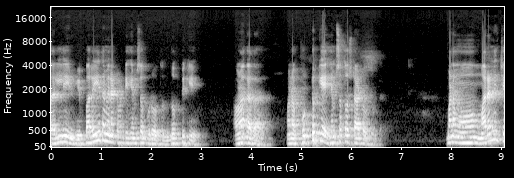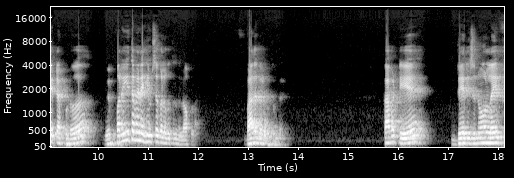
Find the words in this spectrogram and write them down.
తల్లి విపరీతమైనటువంటి హింసకు గురవుతుంది నొప్పికి. అవునా కదా? మన పుట్టుకే హింసతో స్టార్ట్ అవుతుంది. మనము మరణించేటప్పుడు విపరీతమైన హింస కలుగుతుంది లోపల. బాధ కలుగుతుంది. కాబట్టి there is no life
